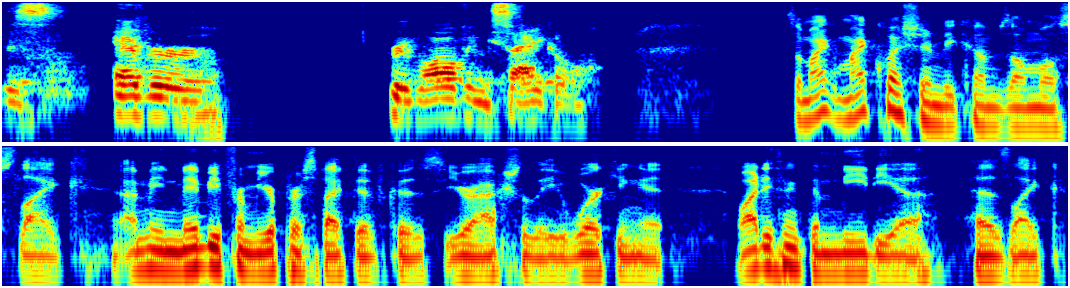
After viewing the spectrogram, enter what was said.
this ever revolving cycle. So my, my question becomes almost like, I mean, maybe from your perspective, because you're actually working it, why do you think the media has like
